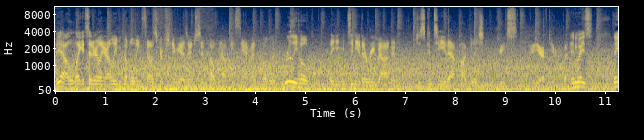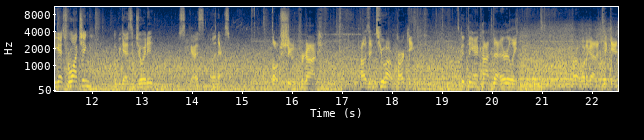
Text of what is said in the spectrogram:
But yeah, like I said earlier, I'll leave a couple links down the description if you guys are interested in helping out these salmon. But we really hope they can continue their rebound and just continue that population increase year after year. But anyways, thank you guys for watching. Hope you guys enjoyed it. See you guys on the next one. Oh shoot, forgot. I was in two hour parking. It's a good thing I caught that early. Or I would have got a ticket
